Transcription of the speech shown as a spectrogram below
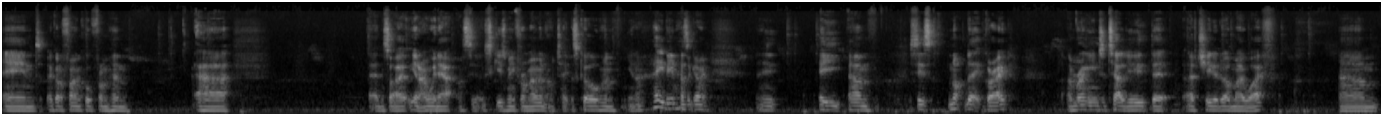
and I got a phone call from him. Uh, and so I, you know, I went out. I said, "Excuse me for a moment. I'll take this call." And you know, "Hey Ben, how's it going?" And he, he um, says, "Not that great. I'm ringing to tell you that I've cheated on my wife." Um,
